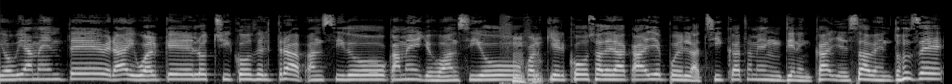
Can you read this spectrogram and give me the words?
y obviamente, verá, igual que los chicos del trap han sido camellos o han sido cualquier cosa de la calle, pues las chicas también tienen calle, ¿sabes? Entonces,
